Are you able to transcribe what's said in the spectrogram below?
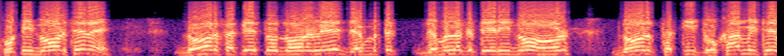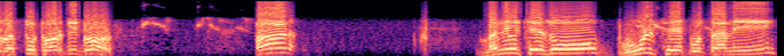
ખોટી દોડ છે ને, દોડ શકે તો દોડ લે જબ જબલક તેરી દોડ દોડ થકી ધોખા મીઠે, વસ્તુ ઠોરકી ઠોર. પણ બન્યું છે શું? ભૂલ છે પોતાની,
